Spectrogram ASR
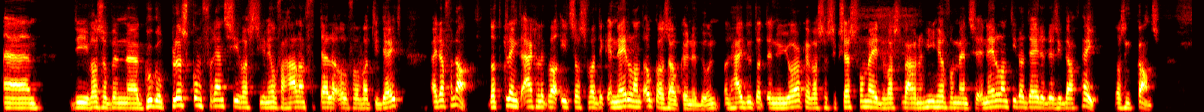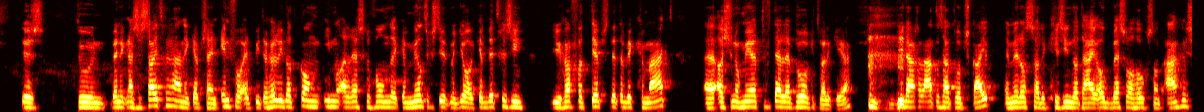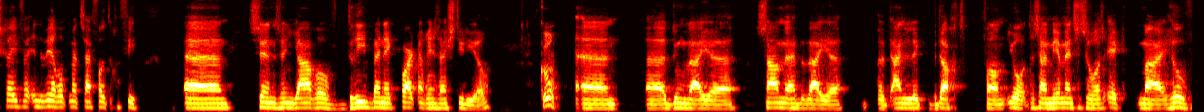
En die was op een eh, Google Plus conferentie, was hij een heel verhaal aan het vertellen over wat hij deed. Ik dacht van, nou, dat klinkt eigenlijk wel iets als wat ik in Nederland ook wel zou kunnen doen. Want hij doet dat in New York, hij was er succesvol mee. Er was, waren nog niet heel veel mensen in Nederland die dat deden. Dus ik dacht, hé, hey, dat is een kans. Dus toen ben ik naar zijn site gegaan. Ik heb zijn info at peterhully.com e-mailadres gevonden. Ik heb een mailtje gestuurd met, joh, ik heb dit gezien. Je gaf wat tips, dit heb ik gemaakt. Eh, als je nog meer te vertellen hebt, hoor ik het wel een keer. Vier dagen later zaten we op Skype. Inmiddels had ik gezien dat hij ook best wel hoog stond aangeschreven in de wereld met zijn fotografie. En sinds een jaar of drie ben ik partner in zijn studio. Cool. En eh, doen wij, eh, samen hebben wij uiteindelijk bedacht van, joh, er zijn meer mensen zoals ik, maar heel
